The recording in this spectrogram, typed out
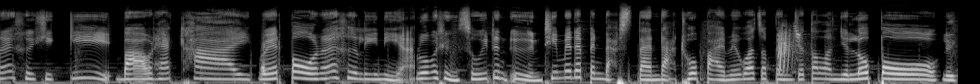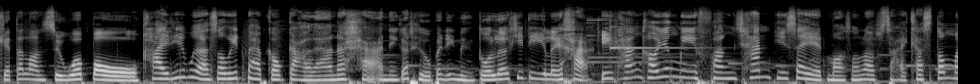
นั่นคือคิกกี้บาวแท็กไทเรดโปนั่นคือลีเนียรวมไปถึงสวิตอื่น ๆ ที่ไม่ได้เป็นแบบสแตนดาร์ดทั่วไป ไม่ว่าจะเป็นเกต a ลอนเยลโล่โปหรือเกต a ลอนซิลเวอร์โปใครที่เบื่อสวิตแบบเก่า ๆ แล้วนะคะ อันนี้ก็ถือเป็นอีกหนึ่งตัวเลือกที่ดีเลยค่ะ อีกทั้งเขายังมีฟังก์ชันพิเศษเหมาะสำหรับสายคัสตอมไม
